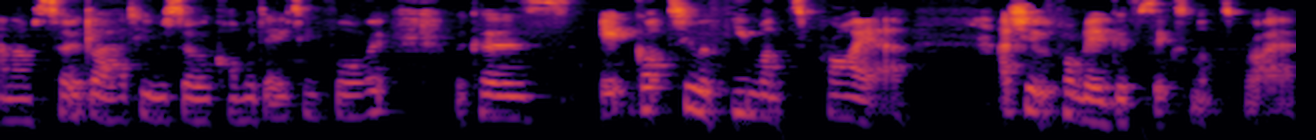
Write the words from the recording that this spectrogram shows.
And I'm so glad he was so accommodating for it because it got to a few months prior. Actually, it was probably a good six months prior.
